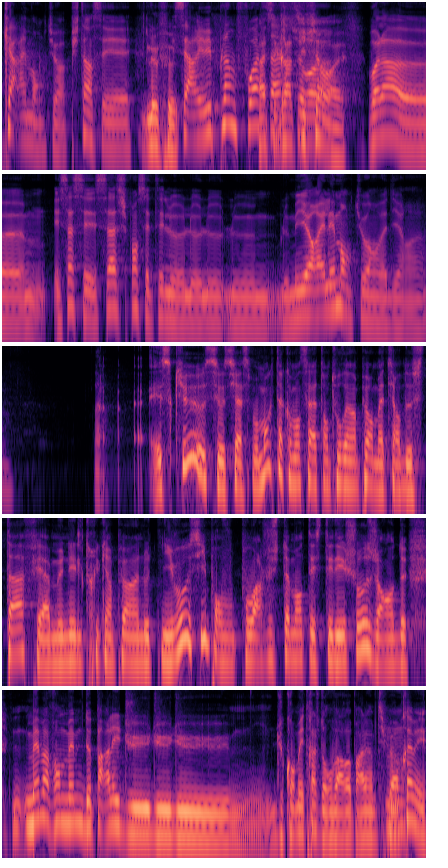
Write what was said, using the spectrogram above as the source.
carrément, tu vois. Putain, c'est. Le feu. C'est arrivé plein de fois. Ah, ça, c'est sur, gratifiant, euh, ouais. Voilà. euh, et ça, c'est ça, je pense, c'était le, le- le meilleur élément, tu vois, on va dire. Euh. Est-ce que c'est aussi à ce moment que tu as commencé à t'entourer un peu en matière de staff et à mener le truc un peu à un autre niveau aussi pour pouvoir justement tester des choses, genre de, même avant même de parler du, du, du, du court-métrage dont on va reparler un petit peu Mhm. après, mais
